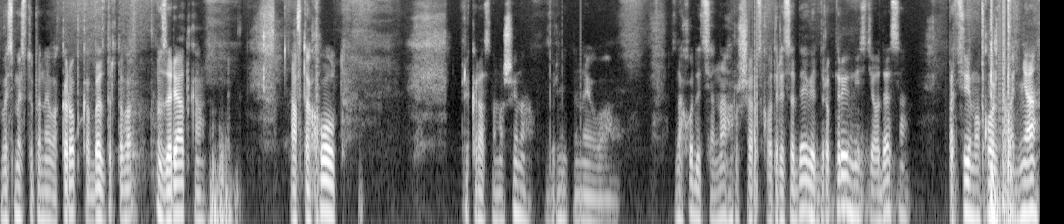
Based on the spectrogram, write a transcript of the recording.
Восьмиступенева коробка, бездротова зарядка. Автохолд. Прекрасна машина. Зверніть на неї увагу. Знаходиться на Грушевського 39, дроб 3 в місті Одеса. Працюємо кожного дня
